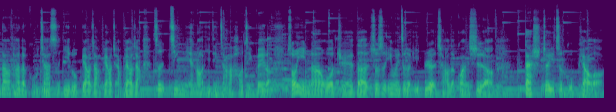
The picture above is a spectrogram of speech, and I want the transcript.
到它的股价是一路飙涨、飙涨、飙涨，这今年哦已经涨了好几倍了。所以呢，我觉得就是因为这个热潮的关系哦，Dash 这一只股票哦，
